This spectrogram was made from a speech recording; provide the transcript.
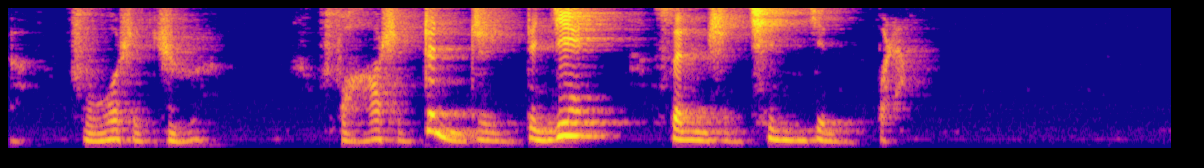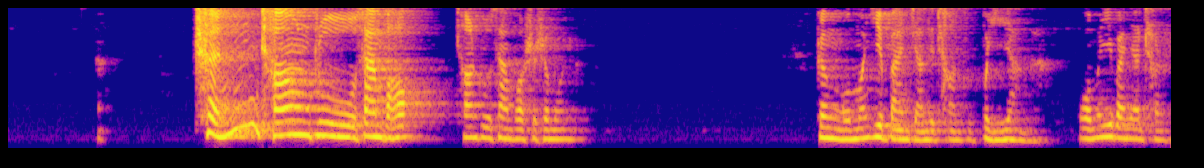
啊。佛是觉，法是正知正见，身是清净不染。成常住三宝，常住三宝是什么呢？跟我们一般讲的常住不一样啊。我们一般讲常住。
